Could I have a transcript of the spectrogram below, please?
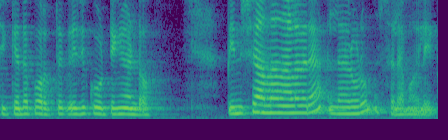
ചിക്കന്റെ പുറത്ത് ഒരു കൂട്ടിങ് കണ്ടോ? പിന്നെ നാളെ വരാം. എല്ലാവരോടും അസ്സലാമലൈക്കും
